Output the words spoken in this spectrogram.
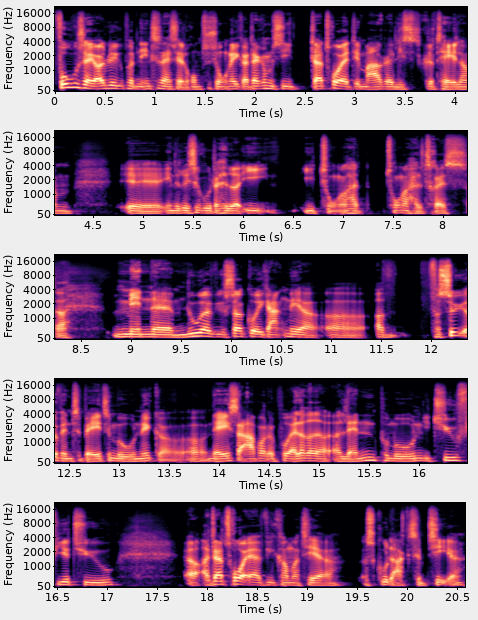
fokus er i øjeblikket på den internationale rumstation, ikke? Og der kan man sige, der tror jeg, at det er meget realistisk at tale om øh, en risiko, der hedder 1 i 200, 250. Ja. Men øh, nu er vi jo så gået i gang med at, at, at forsøge at vende tilbage til månen, ikke? Og, og NASA arbejder på allerede at lande på månen i 2024. Og, og der tror jeg, at vi kommer til at, at skulle acceptere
